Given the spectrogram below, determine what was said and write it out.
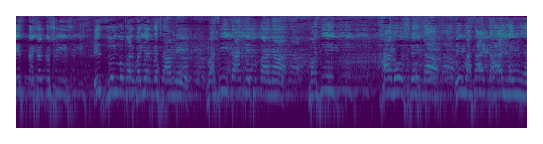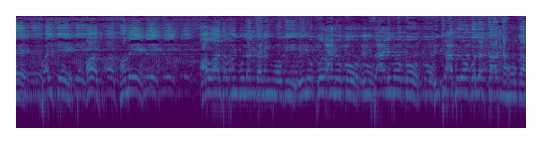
इस नस्ल कुशी, इस जुल्म बरबरियत के सामने मजीद आँखें झुकाना, मजीद खामोश रहना इन मसाइल का हल नहीं है, बल्कि अब हमें आवाज़ अपनी बुलंद करनी होगी। इन हुक्मरानों को, इन जालिमों को, इन जाबिरों को ललकारना होगा।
